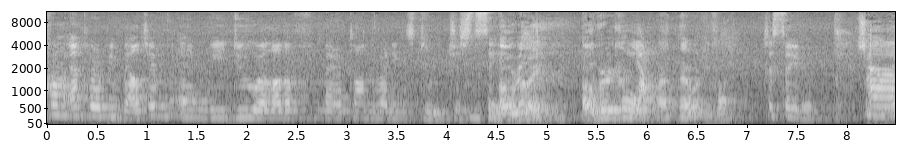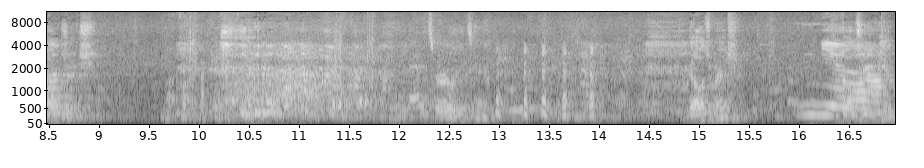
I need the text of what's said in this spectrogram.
from Antwerp in Belgium, and we do a lot of marathon runnings too, just so Oh, really? Oh, very cool. Yeah. Uh, that would be fun. Just so you know. So you're Um, Belgish. Not mine. It's early, Tam. Belgiumish? Yeah. Belgian?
